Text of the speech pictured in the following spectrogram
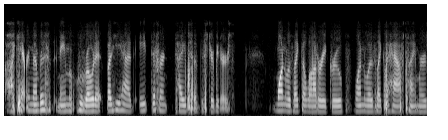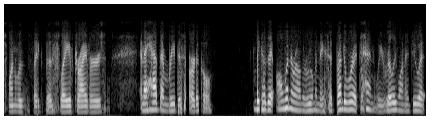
I can't remember the name of who wrote it, but he had eight different types of distributors. One was like the lottery group, one was like the half timers, one was like the slave drivers, and I had them read this article because they all went around the room and they said, "Brenda, we're a 10. We really want to do it."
